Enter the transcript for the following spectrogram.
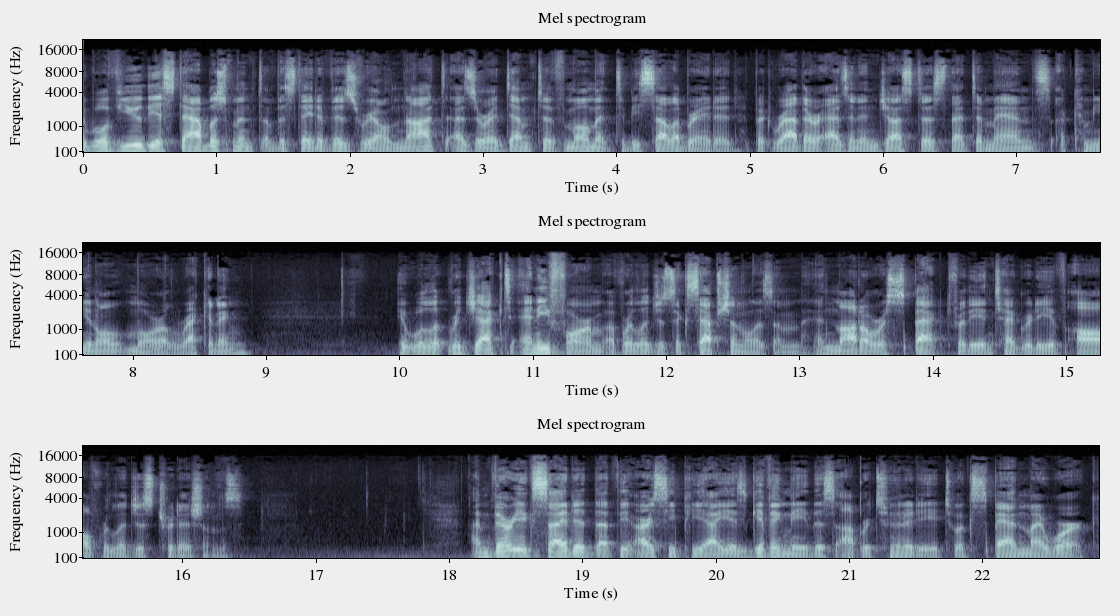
it will view the establishment of the State of Israel not as a redemptive moment to be celebrated, but rather as an injustice that demands a communal moral reckoning. It will reject any form of religious exceptionalism and model respect for the integrity of all religious traditions. I'm very excited that the RCPI is giving me this opportunity to expand my work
